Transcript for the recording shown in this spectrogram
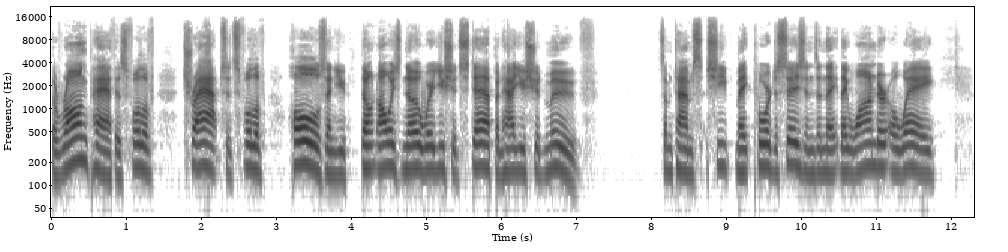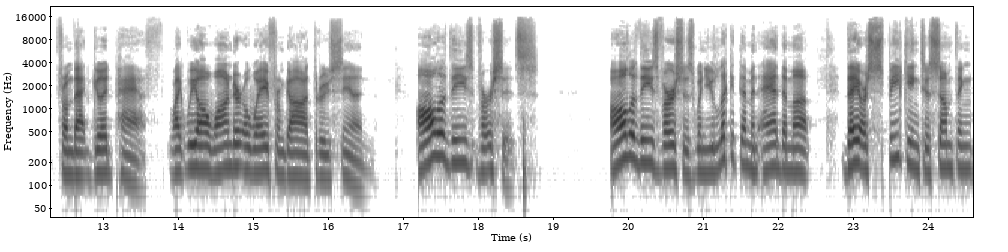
The wrong path is full of traps, it's full of holes and you don't always know where you should step and how you should move. Sometimes sheep make poor decisions and they, they wander away from that good path, like we all wander away from God through sin. All of these verses, all of these verses, when you look at them and add them up, they are speaking to something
